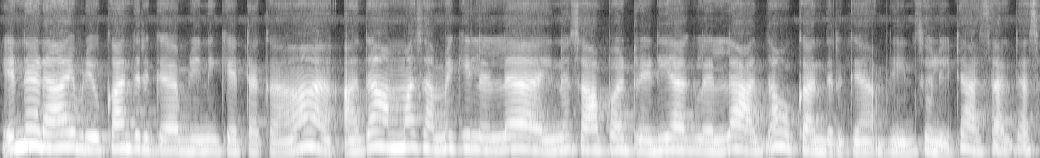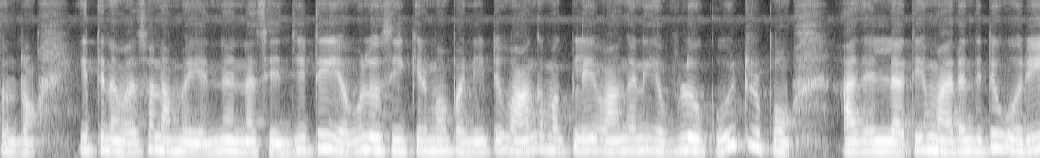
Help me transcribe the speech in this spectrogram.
என்னடா இப்படி உட்காந்துருக்க அப்படின்னு கேட்டாக்கா அதான் அம்மா சமைக்கலல்ல இன்னும் சாப்பாடு ரெடி ஆகலைல்ல அதான் உட்காந்துருக்கேன் அப்படின்னு சொல்லிட்டு அசால்ட்டாக சொல்கிறோம் இத்தனை வருஷம் நம்ம என்னென்ன செஞ்சுட்டு எவ்வளோ சீக்கிரமாக பண்ணிவிட்டு வாங்க மக்களே வாங்கன்னு எவ்வளோ கூட்டிருப்போம். அது எல்லாத்தையும் மறந்துட்டு ஒரே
